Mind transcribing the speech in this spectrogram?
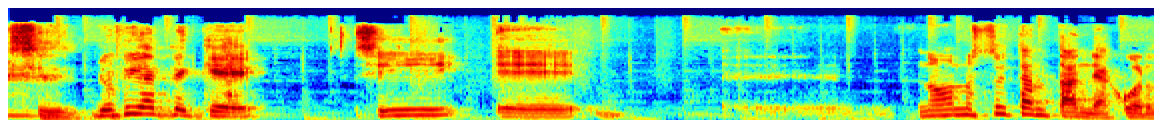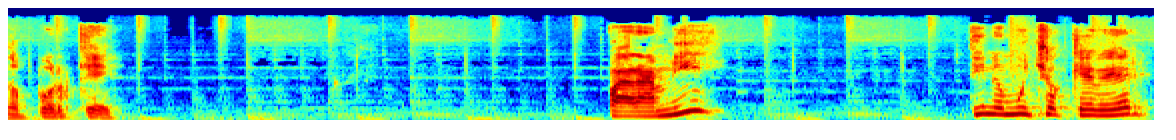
Sí. Yo fíjate que sí, eh, eh, no, no estoy tan tan de acuerdo porque para mí tiene mucho que ver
